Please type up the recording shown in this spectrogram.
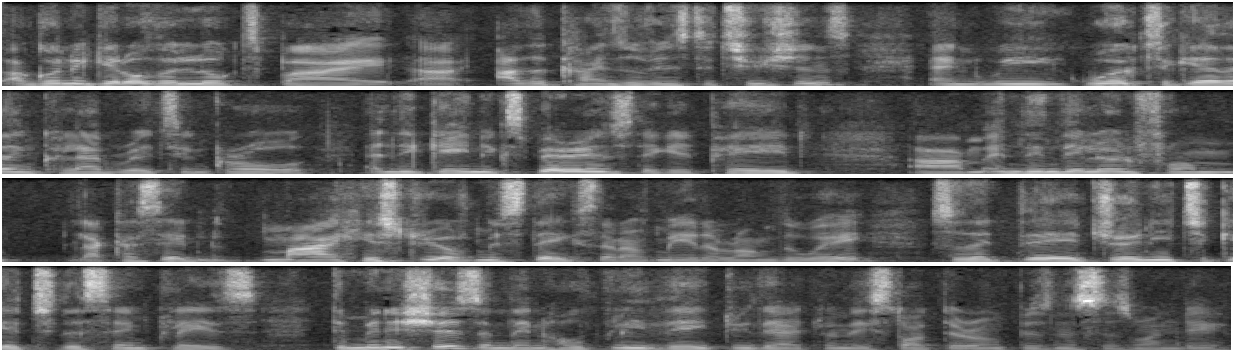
are going to get overlooked by uh, other kinds of institutions. And we work together and collaborate and grow, and they gain experience, they get paid, um, and then they learn from, like I said, my history of mistakes that I've made along the way, so that their journey to get to the same place diminishes, and then hopefully they do that when they start their own businesses one day.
